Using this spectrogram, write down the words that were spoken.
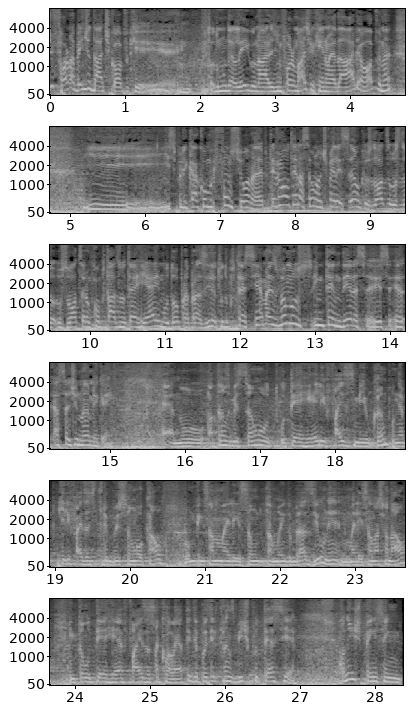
de forma bem didática, óbvio que todo mundo é leigo na área de informática, quem não é da área, óbvio, né? E explicar como que funciona, né? Teve uma alteração na última eleição, que os votos, os, os votos eram computados no TRE e mudou para Brasília, tudo pro TSE, mas vamos entender essa, essa dinâmica aí. É, no, a transmissão, o, o TRE ele faz esse meio campo, né? Porque ele faz a distribuição local, vamos pensar numa eleição do tamanho do Brasil, né? Numa eleição nacional, então o TRE faz essa coleta e depois ele transmite pro TSE. Quando a gente pensa em,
